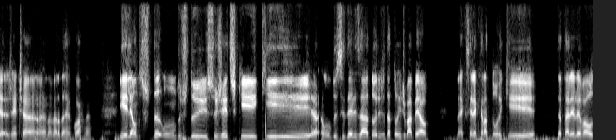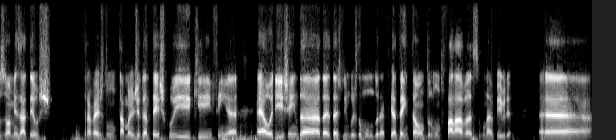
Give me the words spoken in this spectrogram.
Que a gente é a novela da Record, né? E ele é um dos, um dos, dos sujeitos que, que. É um dos idealizadores da Torre de Babel, né? Que seria aquela torre que tentaria levar os homens a Deus através de um tamanho gigantesco e que, enfim, é, é a origem da, da, das línguas do mundo, né? Porque até então todo mundo falava, segundo a Bíblia, é,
